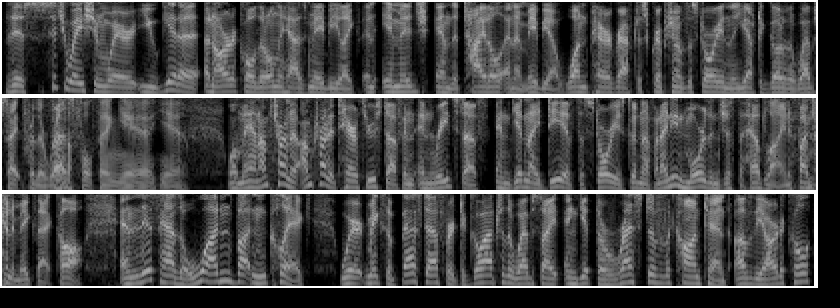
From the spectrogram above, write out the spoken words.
this situation where you get a, an article that only has maybe like an image and the title and a, maybe a one paragraph description of the story. And then you have to go to the website for the For rest the full thing, yeah, yeah. Well, man, I'm trying to I'm trying to tear through stuff and, and read stuff and get an idea if the story is good enough. And I need more than just the headline if I'm going to make that call. And this has a one button click where it makes a best effort to go out to the website and get the rest of the content of the article,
